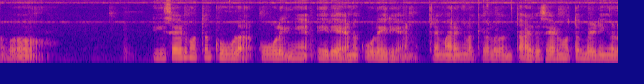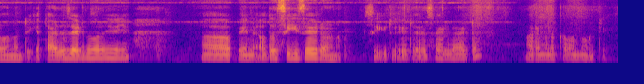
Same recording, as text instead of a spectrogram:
അപ്പോൾ ഈ സൈഡ് മൊത്തം കൂളാണ് കൂളിങ് ഏരിയയാണ് കൂൾ ഏരിയയാണ്. ഇത്രയും മരങ്ങളൊക്കെ ഉള്ളതുകൊണ്ട് താഴത്തെ സൈഡ് മൊത്തം ബിൽഡിങ്ങുകൾ വന്നുകൊണ്ടിരിക്കുക താഴത്തെ സൈഡ് എന്ന് പറഞ്ഞു കഴിഞ്ഞാൽ പിന്നെ അത് സീ സൈഡാണ്. സീ സൈഡ് സൈഡിലായിട്ട് മരങ്ങളൊക്കെ വന്നുകൊണ്ടിരിക്കും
